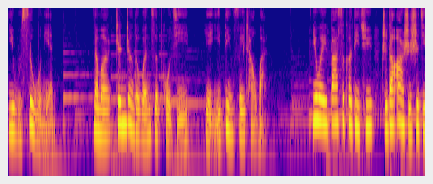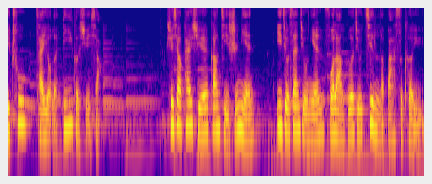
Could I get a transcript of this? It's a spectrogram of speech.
一五四五年，那么真正的文字普及也一定非常晚，因为巴斯克地区直到二十世纪初才有了第一个学校。学校开学刚几十年，一九三九年佛朗哥就禁了巴斯克语，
